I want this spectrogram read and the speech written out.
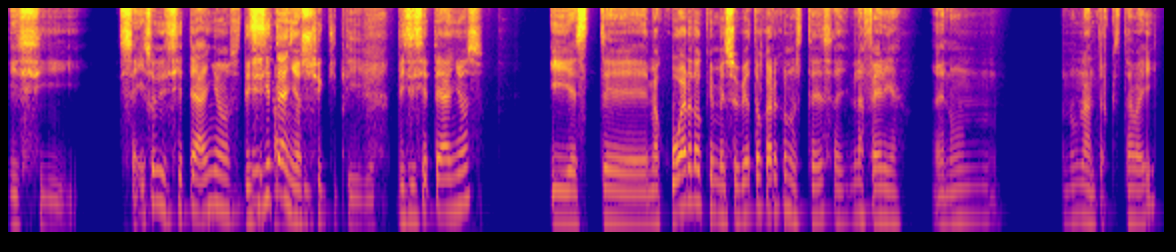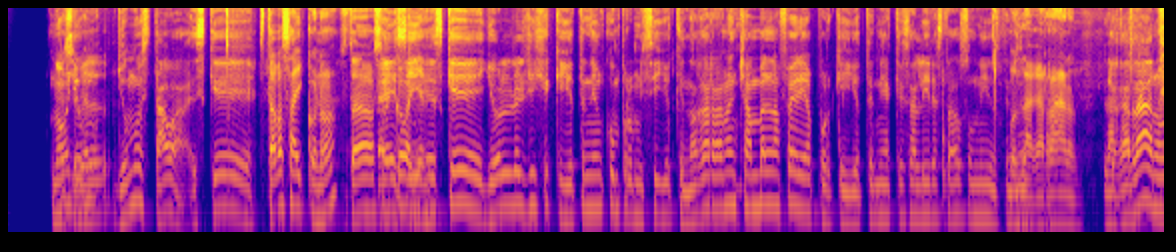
16 o 17 años. 17 estabas años. Chiquitillo. 17 años. Y este, me acuerdo que me subí a tocar con ustedes ahí en la feria, en un, en un antro que estaba ahí. No, yo yo no estaba. Es que. Estaba Psycho, ¿no? Estaba eh, Psycho sí, Ballén. es que yo les dije que yo tenía un compromisillo, que no agarraran chamba en la feria porque yo tenía que salir a Estados Unidos. Pues la agarraron. La agarraron,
